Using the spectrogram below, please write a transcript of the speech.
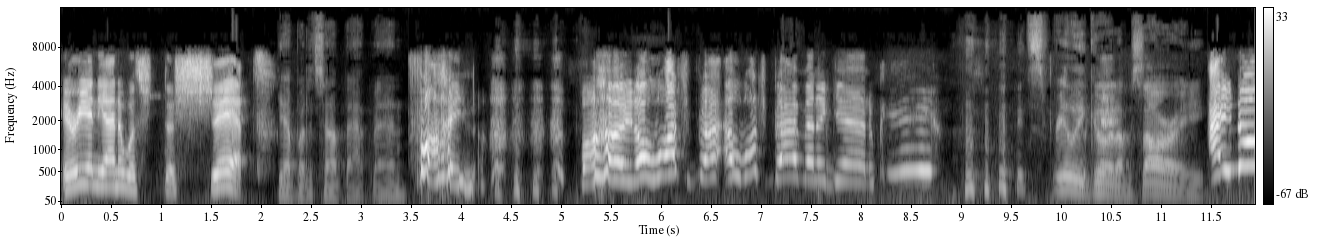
Eerie, Indiana was the shit. Yeah, but it's not Batman. Fine, fine. I'll watch. Ba- I'll watch Batman again. Okay. it's really good. I'm sorry. I know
